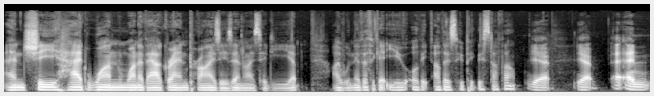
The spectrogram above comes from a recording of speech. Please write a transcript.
and she had won one of our grand prizes. And I said, "Yep, I will never forget you or the others who picked this stuff up." Yeah, yeah. And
